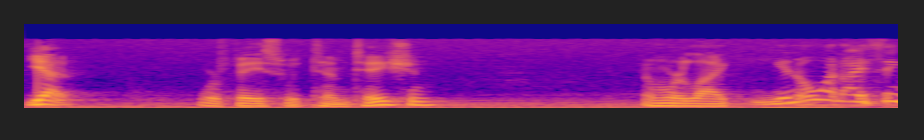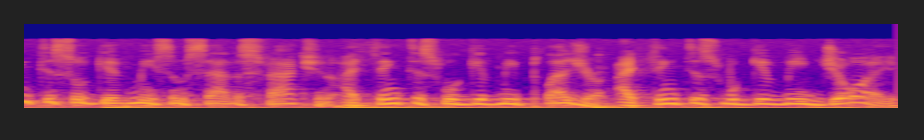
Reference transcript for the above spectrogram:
Yet, we're faced with temptation, and we're like, you know what? I think this will give me some satisfaction. I think this will give me pleasure. I think this will give me joy,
